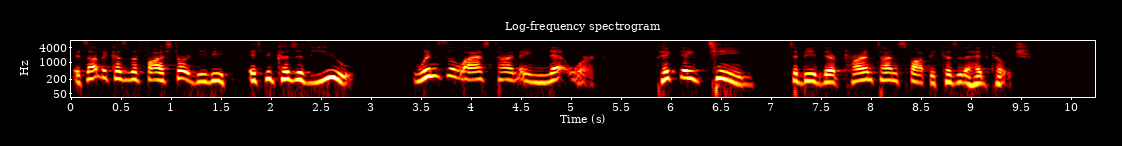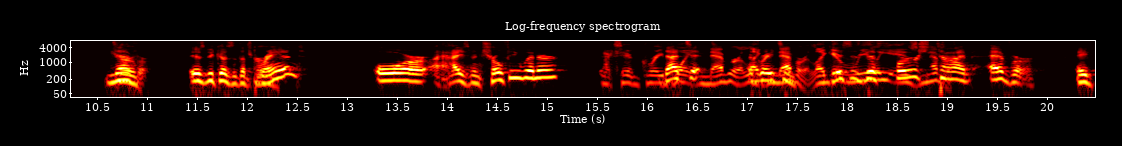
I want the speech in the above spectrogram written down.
It's not because of the five star DB. It's because of you. When's the last time a network picked a team to be their primetime spot because of the head coach. True. Never. It was because of the True. brand or a Heisman Trophy winner. Actually, a great That's point. It. Never, like never, team. like this it really is the first is time ever a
